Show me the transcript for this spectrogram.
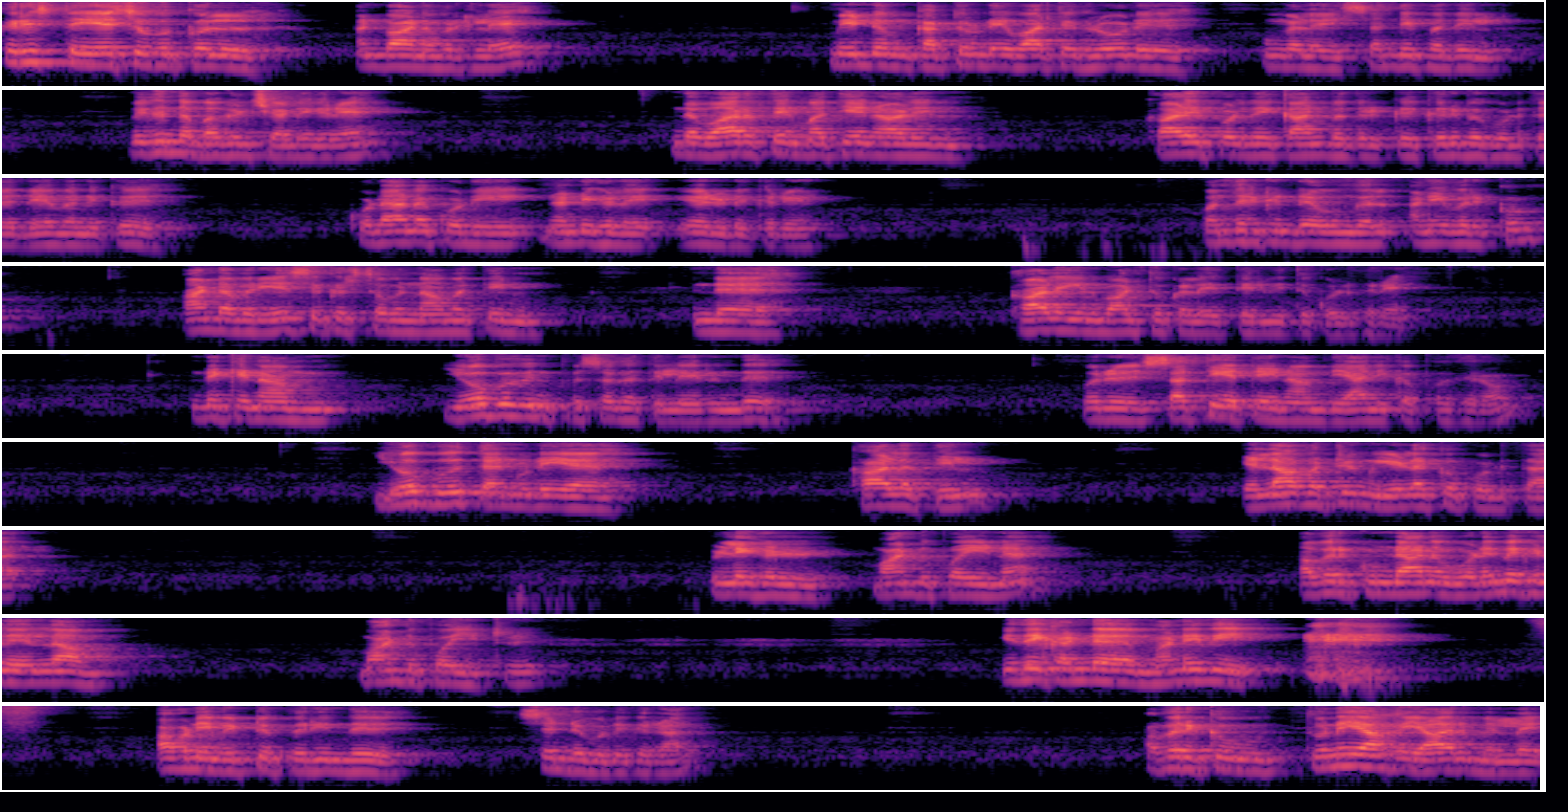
கிறிஸ்து இயேசுவுக்குள் அன்பானவர்களே மீண்டும் கர்த்தருடைய வார்த்தைகளோடு உங்களை சந்திப்பதில் மிகுந்த மகிழ்ச்சி அடைகிறேன். இந்த வாரத்தின் மத்திய நாளின் காலை பொழுதை காண்பதற்கு கிருபை கொடுத்த தேவனுக்கு கொடான கொடி நன்றிகளை ஏறெடுக்கிறேன். வந்திருக்கின்ற உங்கள் அனைவருக்கும் ஆண்டவர் இயேசு கிறிஸ்தவன் நாமத்தின் இந்த காலையின் வாழ்த்துக்களை தெரிவித்துக் கொள்கிறேன். இன்றைக்கு நாம் யோபுவின் புஸ்தகத்திலிருந்து ஒரு சத்தியத்தை நாம் தியானிக்கப் போகிறோம். யோபு தன்னுடைய காலத்தில் எல்லாவற்றையும் இழக்க கொடுத்தார். பிள்ளைகள் மாண்டு போயின. அவருக்குண்டான உடைமைகள் எல்லாம் மாண்டு போயிற்று. இதை கண்ட மனைவி அவனை விட்டு பிரிந்து சென்று விடுகிறார் அவருக்கு துணையாக யாரும் இல்லை.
